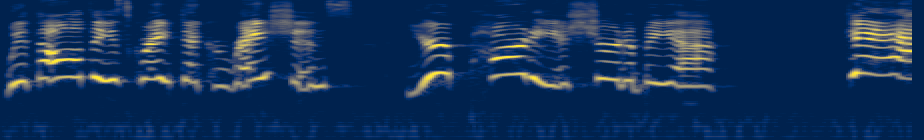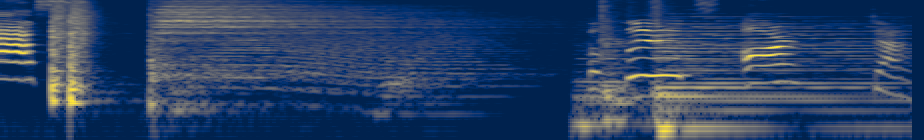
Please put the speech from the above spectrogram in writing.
With all these great decorations, your party is sure to be a gas! Balloons are done.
